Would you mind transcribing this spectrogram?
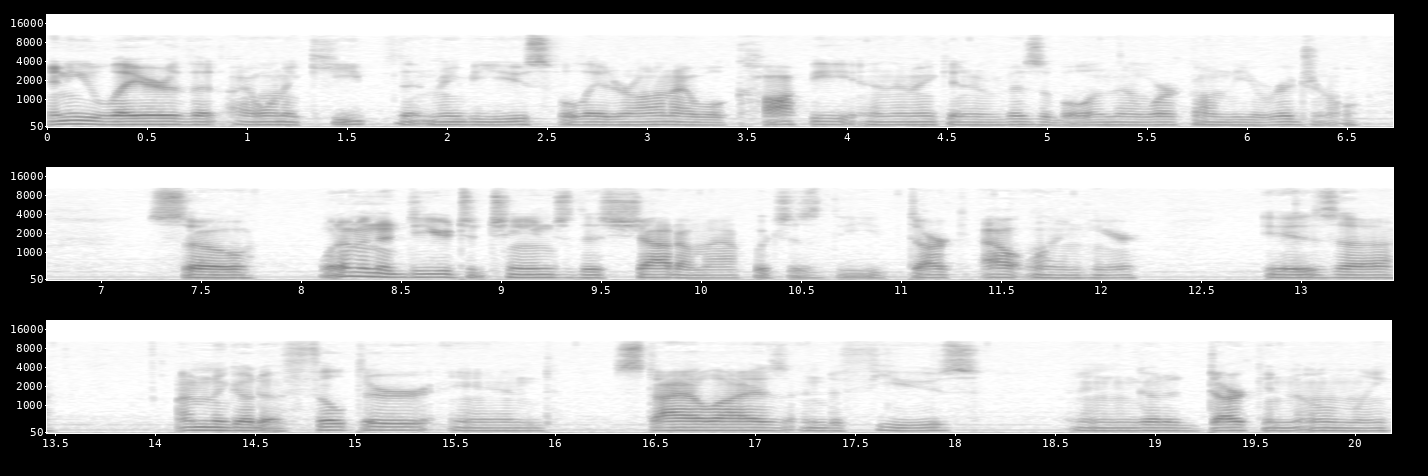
any layer that I want to keep that may be useful later on, I will copy and then make it invisible and then work on the original. So what I'm going to do to change this shadow map, which is the dark outline here, is uh, I'm going to go to filter and stylize and diffuse and go to darken only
